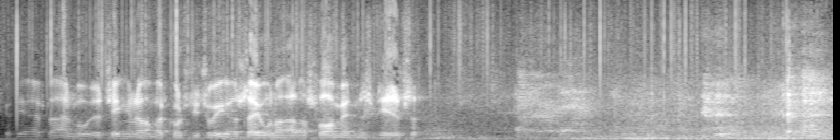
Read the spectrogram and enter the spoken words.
skal derefter anmode tingene om at konstituere sig under aldersformændenes ledelse. ハハハハ!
